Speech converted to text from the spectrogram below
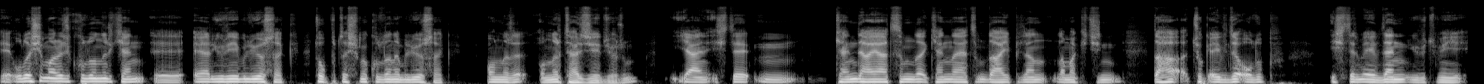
e, ulaşım aracı kullanırken e, eğer yürüyebiliyorsak, toplu taşıma kullanabiliyorsak onları onları tercih ediyorum. Yani işte kendi hayatımda kendi hayatımı daha iyi planlamak için daha çok evde olup işlerimi evden yürütmeyi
